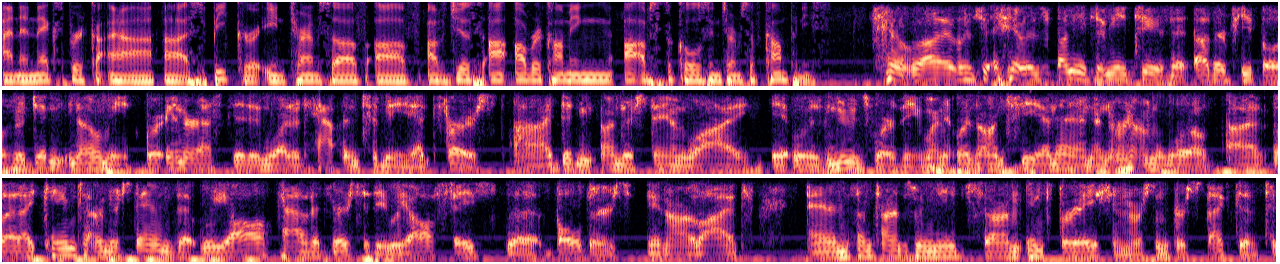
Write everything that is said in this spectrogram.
and an expert uh, uh, speaker in terms of, of, of just uh, overcoming obstacles in terms of companies? well, it was it was funny to me too that other people who didn't know me were interested in what had happened to me at first. Uh, I didn't understand why it was newsworthy when it was on CNN and around the world. Uh, but I came to understand that we all have adversity. We all face the boulders in our lives, and sometimes we need some inspiration or some perspective to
